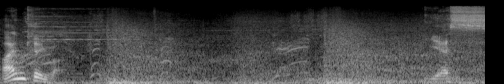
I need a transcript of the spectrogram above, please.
Einen kriegen wir. Yes.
